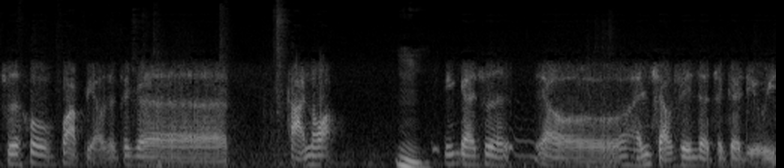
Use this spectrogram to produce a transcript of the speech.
之后发表的这个谈话，嗯，应该是要很小心的这个留意，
